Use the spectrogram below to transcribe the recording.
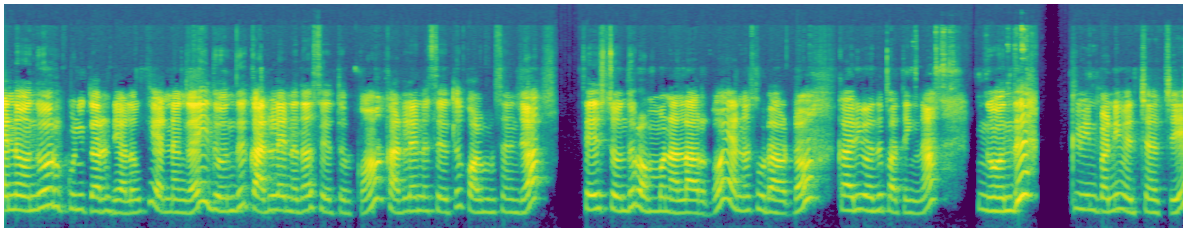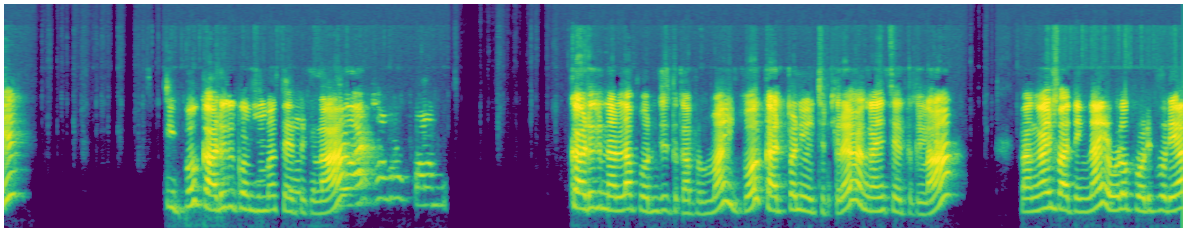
எண்ணெய் வந்து ஒரு குழி கரண்டி அளவுக்கு எண்ணெய்ங்க. இது வந்து கடலை எண்ணெய் தான் சேர்த்துருக்கோம். கடலை எண்ணெய் சேர்த்து குழம்பு செஞ்சால் டேஸ்ட் வந்து ரொம்ப நல்லா இருக்கும். எண்ணெய் சூடாகட்டும். கறி வந்து பார்த்தீங்கன்னா இங்கே வந்து க்ளீன் பண்ணி வச்சாச்சு. இப்போ கடுகு கொஞ்சமா சேர்த்துக்கலாம். கடுகு நல்லா பொரிஞ்சதுக்கு அப்புறமா இப்போ கட் பண்ணி வச்சிருக்கிற வெங்காயம் சேர்த்துக்கலாம். வெங்காயம் பாத்தீங்கன்னா எவ்வளவு பொடி பொடியா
